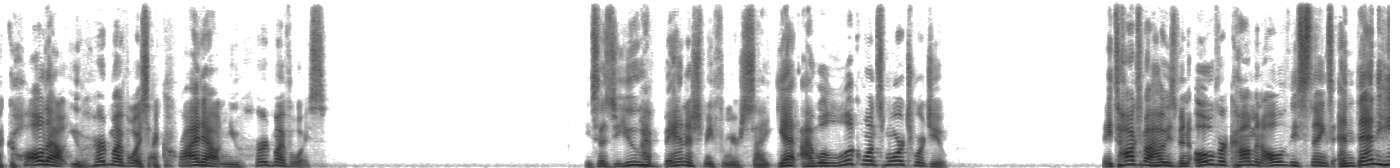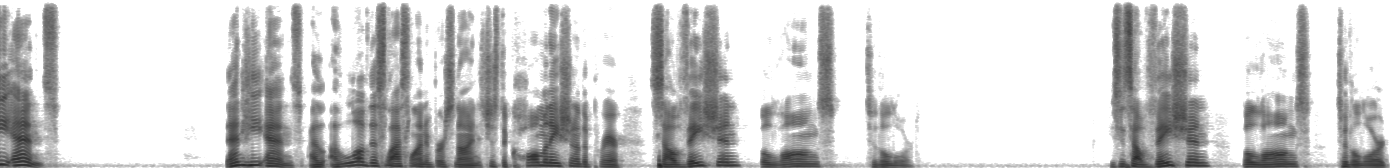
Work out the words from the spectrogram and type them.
I called out, you heard my voice. I cried out and you heard my voice. He says, You have banished me from your sight, yet I will look once more toward you. he talks about how he's been overcome and all of these things. And then he ends. Then he ends. I, I love this last line in verse 9. It's just a culmination of the prayer. Salvation belongs to the Lord. He said, Salvation belongs to the Lord.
